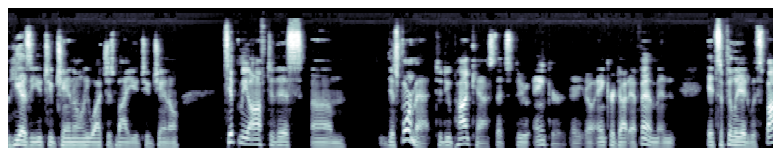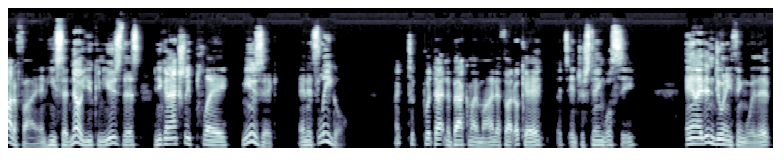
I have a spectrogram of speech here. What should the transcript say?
he has a YouTube channel. He watches my YouTube channel. Tipped me off to this, um, this format to do podcasts. That's through Anchor, uh, you know, anchor.fm and it's affiliated with Spotify. And he said, no, you can use this and you can actually play music and it's legal. I took, put that in the back of my mind. I thought, okay, it's interesting. We'll see. And I didn't do anything with it.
